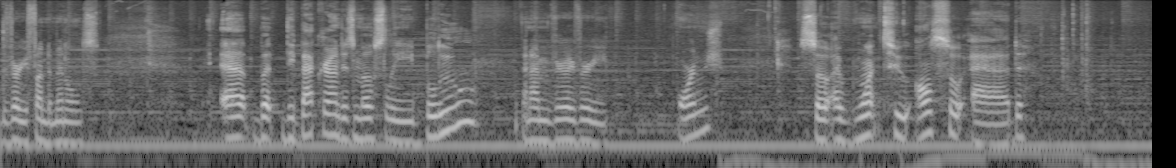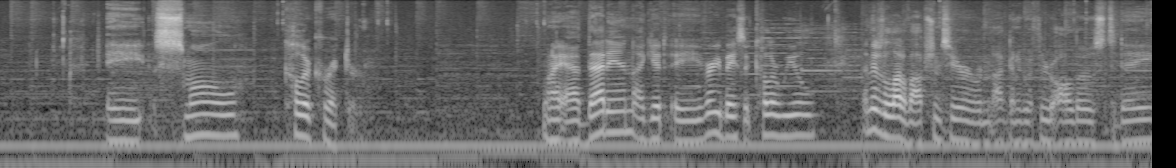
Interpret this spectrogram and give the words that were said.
the very fundamentals. Uh, but the background is mostly blue, and I'm very, very orange. So I want to also add a small color corrector. When I add that in, I get a very basic color wheel, and there's a lot of options here. We're not going to go through all those today.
